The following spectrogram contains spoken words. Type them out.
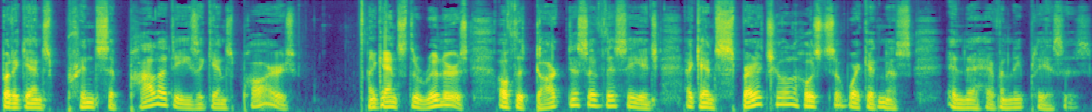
but against principalities, against powers, against the rulers of the darkness of this age, against spiritual hosts of wickedness in the heavenly places.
